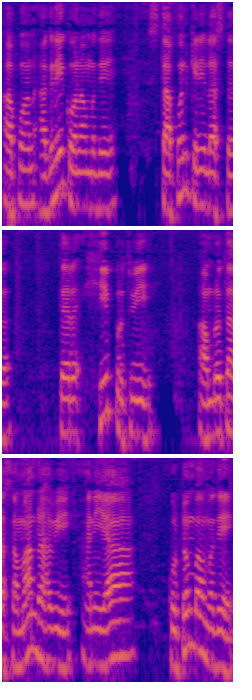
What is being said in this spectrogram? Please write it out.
आपण अग्निकोणामध्ये स्थापन केलेलं असतं. तर ही पृथ्वी अमृता समान राहावी आणि या कुटुंबामध्ये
